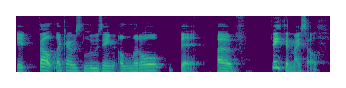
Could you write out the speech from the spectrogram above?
it felt like I was losing a little bit of faith in myself.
